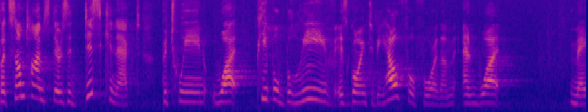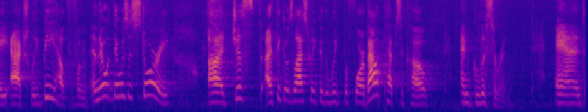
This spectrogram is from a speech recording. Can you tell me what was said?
But sometimes there's a disconnect between what people believe is going to be helpful for them and what may actually be helpful for them. And there, there was a story uh, just, I think it was last week or the week before, about PepsiCo and glycerin. And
